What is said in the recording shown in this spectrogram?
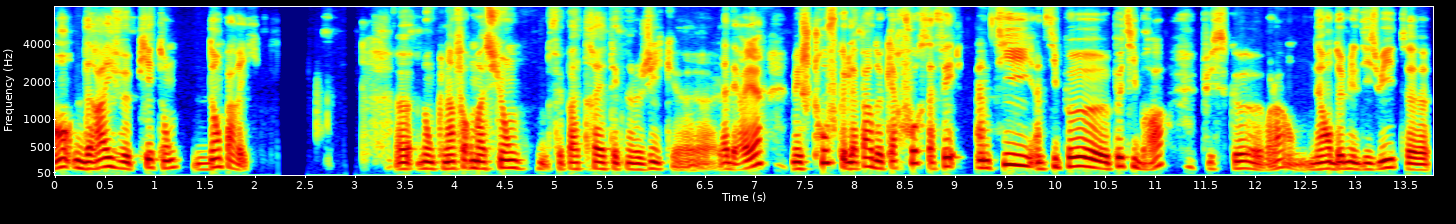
en drive piéton dans Paris. Euh, donc l'information ne fait pas très technologique euh, là derrière, mais je trouve que de la part de Carrefour, ça fait un petit, un petit peu petit bras, puisque voilà, on est en 2018, euh,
